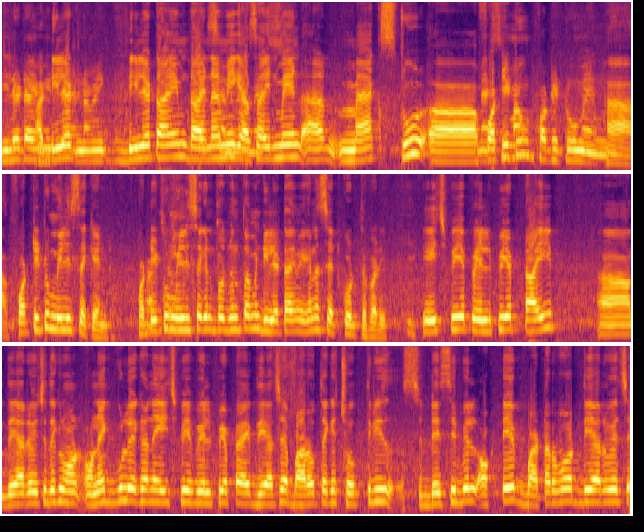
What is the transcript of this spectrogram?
Delay time dynamic delay time dynamic assignment আর max to forty two forty two হ্যাঁ forty two millisecond forty two millisecond পর্যন্ত আমি ডিলে টাইম এখানে সেট করতে পারি। এইচপিএফ এলপিএফ টাইপ দেওয়া রয়েছে। দেখুন অনেকগুলো এখানে এইচপিএফ এলপিএফ টাইপ দেওয়া আছে। বারো থেকে ছত্রিশ ডেসিবেল অক্টেভ বাটারওয়ার্ড দেওয়া রয়েছে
